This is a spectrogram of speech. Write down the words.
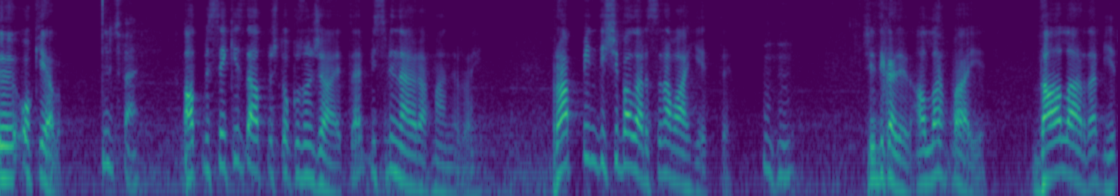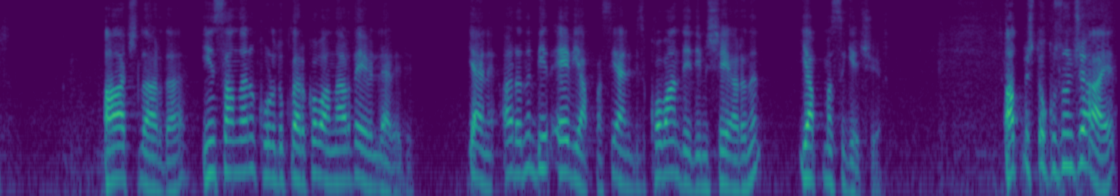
e, okuyalım. Lütfen. 68 ile 69. ayetler. Bismillahirrahmanirrahim. Rabbin dişi bal arısına vahyetti. Şimdi dikkat edin. Allah vahyetti. Dağlarda bir, ağaçlarda, insanların kurdukları kovanlarda evler edin. Yani arının bir ev yapması. Yani biz kovan dediğimiz şey arının yapması geçiyor. 69. ayet.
